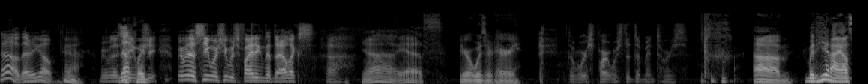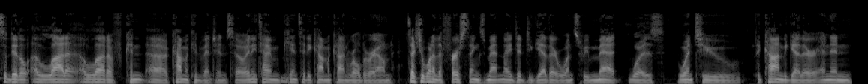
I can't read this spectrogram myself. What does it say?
oh, there you go. Yeah. Remember that, scene where she remember that scene where she was fighting the Daleks? Ah, Yeah, yes. You're a wizard, Harry. the worst part was the Dementors. Um, but he and I also did a, a lot of a lot of con, uh, comic conventions. So anytime Kansas City Comic Con rolled around, it's actually one of the first things Matt and I did together. Once we met, was went to the con together, and then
